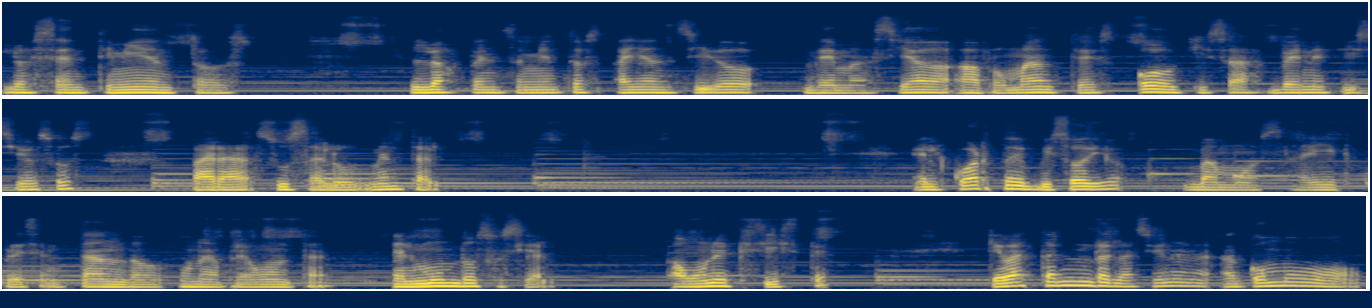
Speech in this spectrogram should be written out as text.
los sentimientos, los pensamientos hayan sido demasiado abrumantes o quizás beneficiosos para su salud mental. El cuarto episodio vamos a ir presentando una pregunta. ¿El mundo social aún existe? Que va a estar en relación a, cómo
